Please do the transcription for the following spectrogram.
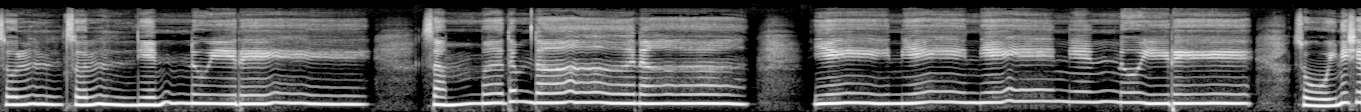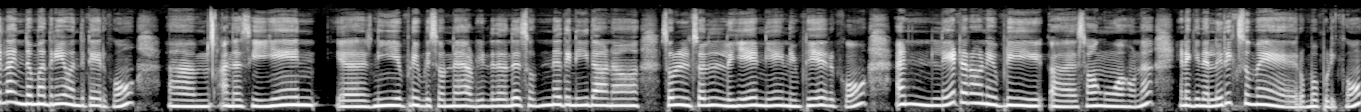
சொல் சொல் என்னுயிரே சம்மதம் தானா ஏன் ஏன் ஏன் என்னுயிரே" ஸோ இனிஷியலாக இந்த மாதிரியே வந்துகிட்டே இருக்கும். அந்த சி "ஏன் நீ எப்படி இப்படி சொன்ன?" அப்படின்றது வந்து "சொன்னது நீதானா சொல் சொல் ஏன் ஏன்" இப்படியே இருக்கும். அண்ட் லேட்டர் ஆன் எப்படி சாங் ஆகும்னா, எனக்கு இந்த லிரிக்ஸுமே ரொம்ப பிடிக்கும்.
